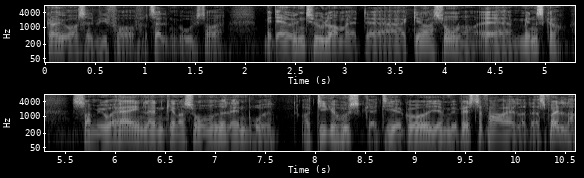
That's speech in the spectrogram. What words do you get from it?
gør jo også, at vi får fortalt en god historie. Men der er jo ingen tvivl om, at der er generationer af mennesker, som jo er en eller anden generation ud af landbruget, og de kan huske, at de har gået hjemme ved bedstefar eller deres forældre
